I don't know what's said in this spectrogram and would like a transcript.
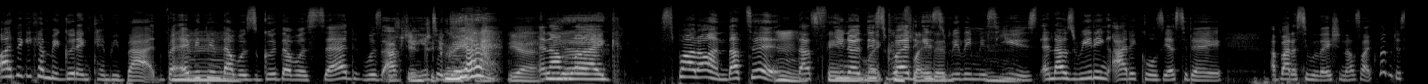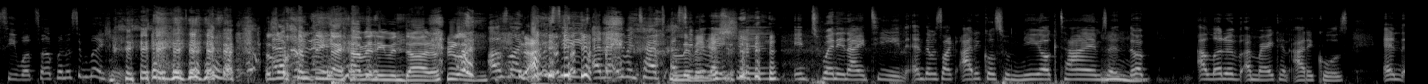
"Oh, I think it can be good and can be bad." But everything that was good that was said was actually integrated. integration. Yeah. And I'm Yeah. like, spot on. That's it. Mm. That's you know, like, this word is really misused. And I was reading articles yesterday about assimilation. I was like, let me just see what's up on assimilation. That's I one thing I haven't even done. I'm like, I was like, see. And I even typed assimilation in 2019. And there was like articles from New York Times and there were a lot of American articles. And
